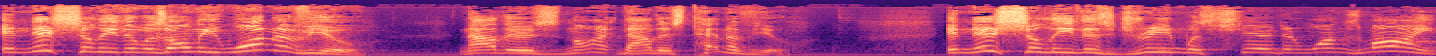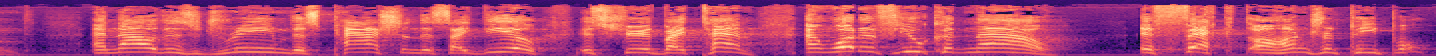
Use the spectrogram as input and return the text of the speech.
Initially, there was only one of you. Now there's now there's 10 of you. Initially, this dream was shared in one's mind. And now this dream, this passion, this ideal is shared by 10. And what if you could now affect 100 people?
